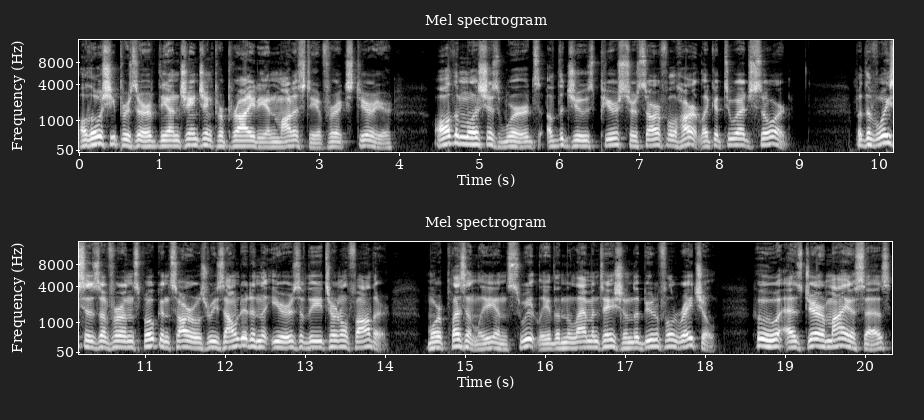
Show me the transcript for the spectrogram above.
Although she preserved the unchanging propriety and modesty of her exterior, all the malicious words of the Jews pierced her sorrowful heart like a two edged sword. But the voices of her unspoken sorrows resounded in the ears of the Eternal Father, more pleasantly and sweetly than the lamentation of the beautiful Rachel, who, as Jeremiah says,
